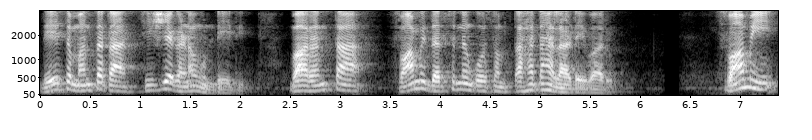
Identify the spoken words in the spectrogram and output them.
దేశమంతటా శిష్యగణం ఉండేది. వారంతా స్వామి దర్శనం కోసం తహతహలాడేవారు. స్వామి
